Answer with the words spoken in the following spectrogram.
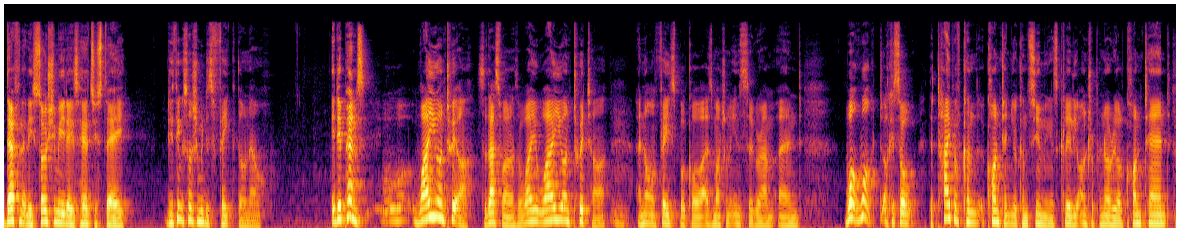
definitely social media is here to stay. Do you think social media is fake though now? It depends. Why are you on Twitter? So that's one answer. Why why are you on Twitter mm. and not on Facebook or as much on Instagram? And what what? Okay, so the type of con- content you're consuming is clearly entrepreneurial content, mm.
